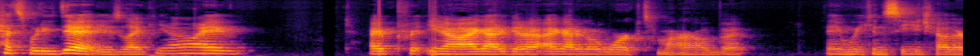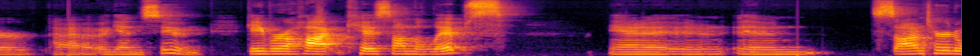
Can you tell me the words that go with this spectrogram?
that's what he did. He's like, you know, I, I, you know, I got to get, a, I got to go to work tomorrow, but maybe we can see each other uh, again soon. Gave her a hot kiss on the lips, and and sauntered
